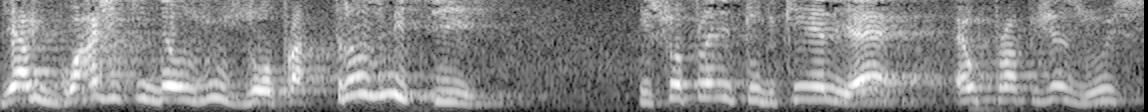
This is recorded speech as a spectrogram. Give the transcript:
E a linguagem que Deus usou para transmitir em sua plenitude quem Ele é, é o próprio Jesus.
